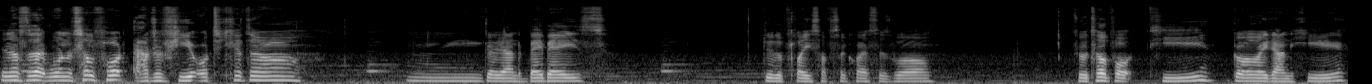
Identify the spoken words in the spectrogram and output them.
Then after that, we're gonna teleport out of here altogether. Mm, go down to Bebe's. Do the police officer quest as well. So we'll teleport here, go all the way down to here.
